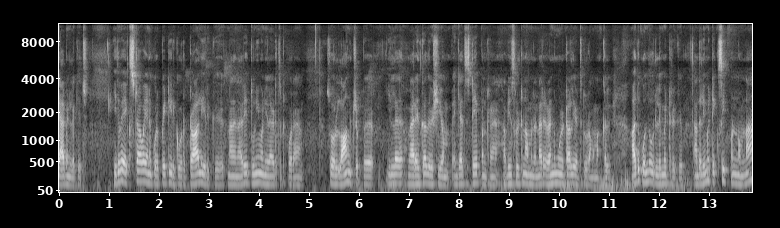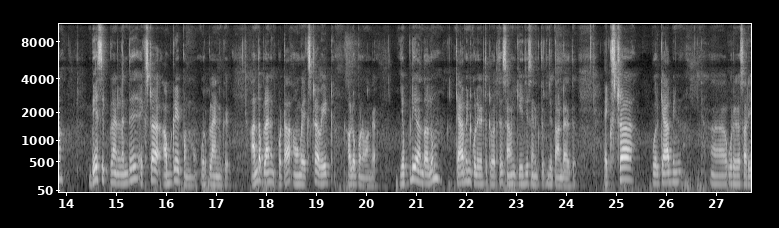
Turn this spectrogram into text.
கேபின் லக்கேஜ் இதுவே எக்ஸ்ட்ராவாக எனக்கு ஒரு பெட்டி இருக்குது ஒரு ட்ராலி இருக்குது நான் நிறைய துணிமணிலாம் எடுத்துகிட்டு போகிறேன் ஸோ லாங் ட்ரிப்பு இல்லை வேறு எதுக்காவது விஷயம் எங்கேயாச்சும் ஸ்டே பண்ணுறேன் அப்படின்னு சொல்லிட்டு நம்ம நிறைய ரெண்டு மூணு ட்ராலி எடுத்துகிட்டு வராங்க மக்கள். அதுக்கு வந்து ஒரு லிமிட் இருக்குது அந்த லிமிட் எக்ஸீட் பண்ணோம்னா பேசிக் பிளான்லேருந்து எக்ஸ்ட்ரா அப்கிரேட் பண்ணணும் ஒரு பிளானுக்கு அந்த பிளானுக்கு போட்டால் அவங்க எக்ஸ்ட்ரா வெயிட் அலோவ் பண்ணுவாங்க. எப்படியா இருந்தாலும் கேபின்குள்ளே எடுத்துகிட்டு வரது செவன் கேஜிஸ் எனக்கு தெரிஞ்சு தாண்டாது. எக்ஸ்ட்ரா ஒரு கேபின் ஒரு சாரி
